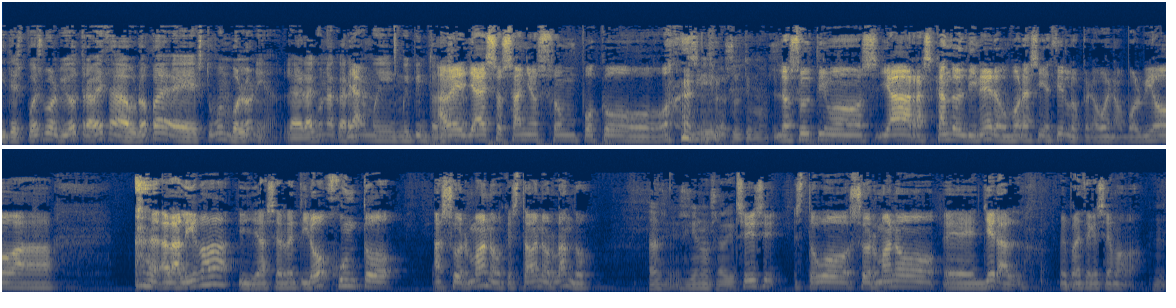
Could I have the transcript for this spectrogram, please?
y después volvió otra vez a Europa, eh, estuvo en Bolonia. La verdad que una carrera Ya. muy, muy pintoresca. A ver, ya esos años son un poco... Sí, los últimos. los últimos ya rascando el dinero, por así decirlo, pero bueno, volvió a, a la liga y ya se retiró junto a su hermano que estaba en Orlando. Ah, sí, sí, yo no lo sabía. Sí, sí, estuvo su hermano eh, Gerald, me parece que se llamaba. Es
